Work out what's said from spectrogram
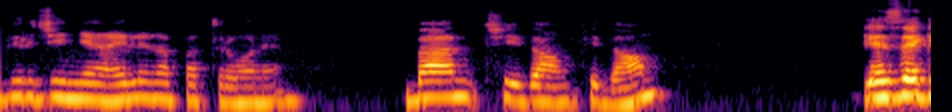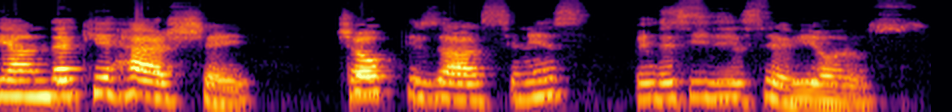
Virginia Elena Patrone. Ben Çiğdem Fidan. Gezegendeki her şey. Çok güzelsiniz ve sizi seviyoruz.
